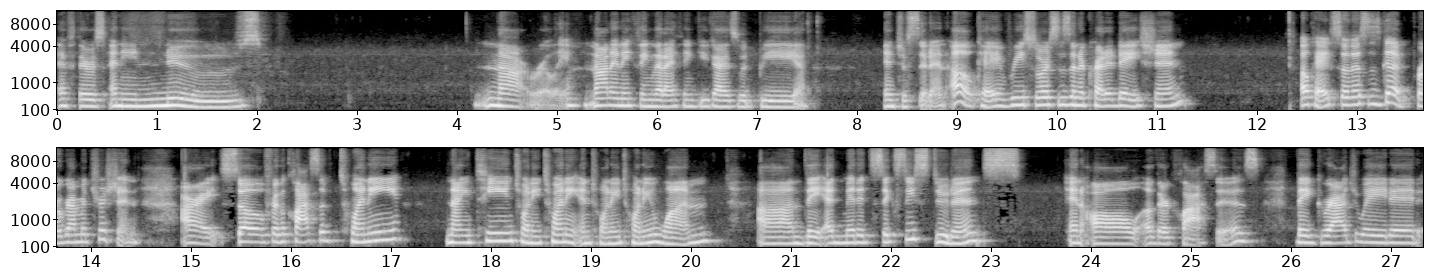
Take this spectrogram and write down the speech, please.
if there's any news. Not really. Not anything that I think you guys would be interested in. Oh, okay. Resources and accreditation. Okay, so this is good. Program attrition. All right, so for the class of 2019, 2020, and 2021, um, they admitted 60 students. in all of their classes. They graduated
